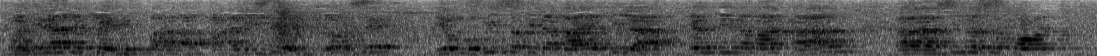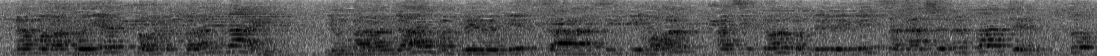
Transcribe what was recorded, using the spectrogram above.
O hindi natin pwedeng pa, paalisin. No? Kasi yung buwis sa binabayad nila, yan din naman ang uh, sinusupport ng mga proyekto ng barangay. Yung barangay magre-remit sa City Hall, at City Hall magre-remit sa national budget. So,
